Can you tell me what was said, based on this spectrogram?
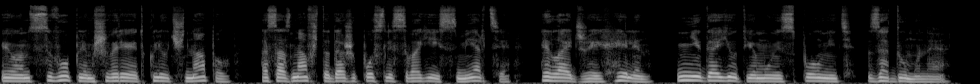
И он с воплем швыряет ключ на пол, осознав, что даже после своей смерти Элайджа и Хелен не дают ему исполнить задуманное —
